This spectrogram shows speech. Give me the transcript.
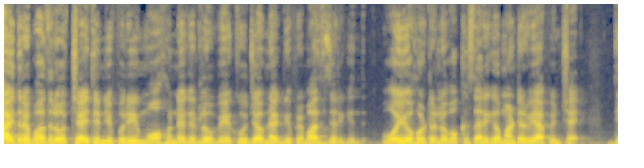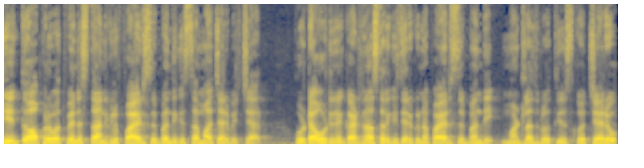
హైదరాబాద్లో చైతన్యపురి మోహన్ నగర్లో వేకుజామున అగ్ని ప్రమాదం జరిగింది. ఓయో హోటల్లో ఒక్కసారిగా మంటలు వ్యాపించాయి. దీంతో అప్రమత్తమైన స్థానికులు ఫైర్ సిబ్బందికి సమాచారం ఇచ్చారు. హుటాహుటిన ఘటనాస్థలికి చేరుకున్న ఫైర్ సిబ్బంది మంటల అదుపులో తీసుకొచ్చారు.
